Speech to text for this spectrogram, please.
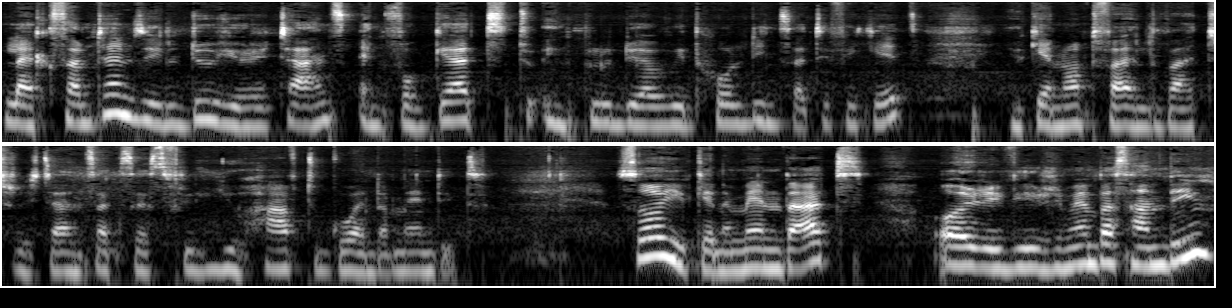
like sometimes you'll do your returns and forget to include your withholding certificate you cannot file that return successfully. You have to go and amend it. So you can amend that. Or if you remember something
